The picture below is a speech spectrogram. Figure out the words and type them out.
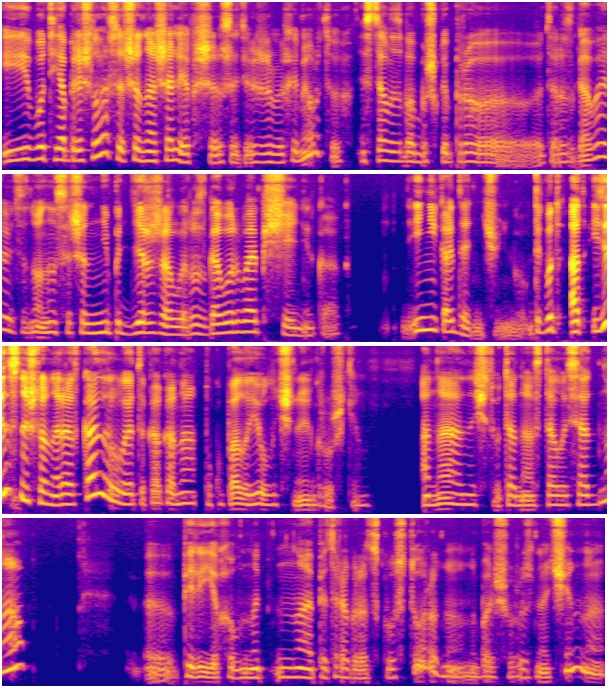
И вот я пришла, совершенно ошалевшая с этих живых и мертвых, и стала с бабушкой про это разговаривать, но она совершенно не поддержала разговор вообще никак. И никогда ничего не говорила. Так вот, единственное, что она рассказывала, это как она покупала елочные игрушки она, значит, вот она осталась одна, э, переехала на, на Петроградскую сторону, на Большую Разночинную,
